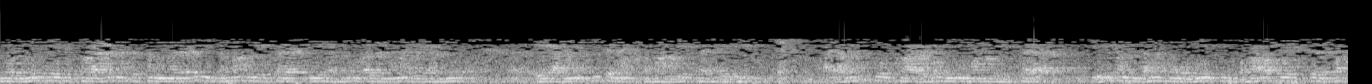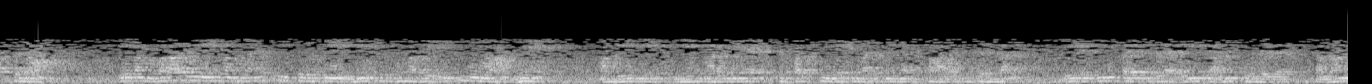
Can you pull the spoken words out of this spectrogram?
මොන්නේ කාරණක සම්මානයට විසමාගේ කායී අනු බලනවා ඒ අනු ඒ අනු පිටන සමාගේ කායී අයන්තෝ කාය විමානේ කාය එනම් ධනෝ මේක භාවයට පස්සනවා එනම් භාවයේ එනම් මනසිතෝදී මේක භාවයේ ඉක්මනවා නේ මගේ මේ මරණයට පස්සේ මරණය පාලනය කරලා ඒක සිහිපරලා ඒක අනුකූලව සමාන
